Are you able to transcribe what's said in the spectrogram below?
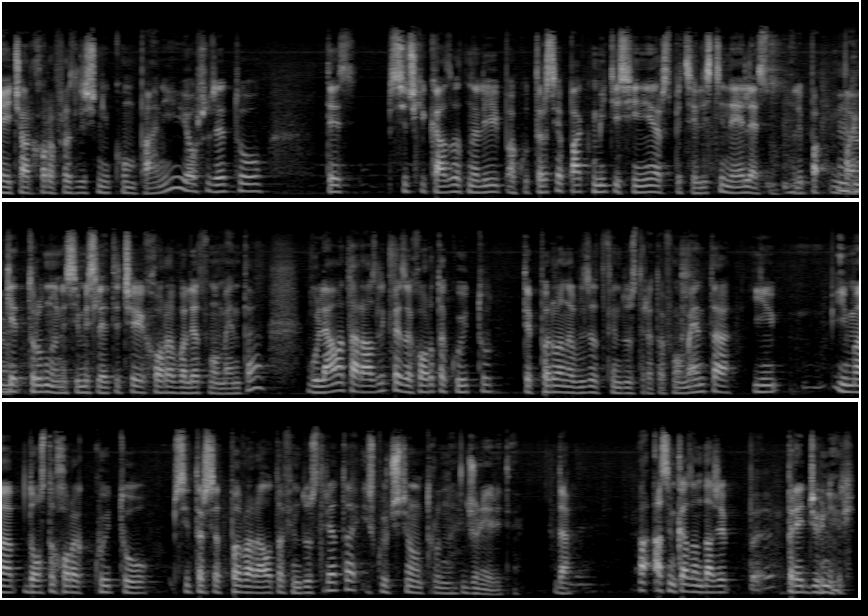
HR хора в различни компании и общо взето те всички казват, нали, ако търся пак мити синьор специалисти, не е лесно. Нали, пак, mm-hmm. пак е трудно, не си мислете, че хора валят в момента. Голямата разлика е за хората, които те първа навлизат в индустрията. В момента и, има доста хора, които си търсят първа работа в индустрията, изключително трудно е. Джуниорите. Да. А, аз им казвам даже пред джуниори.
